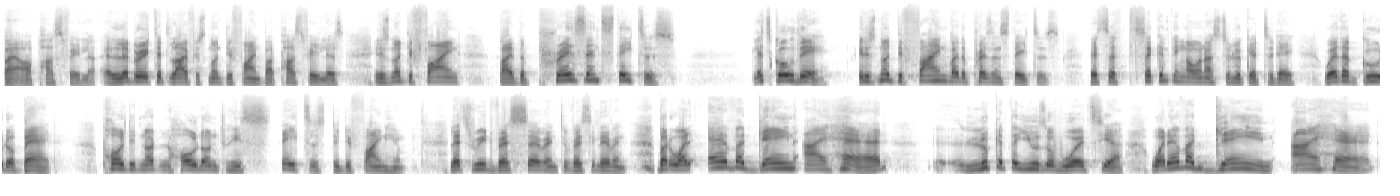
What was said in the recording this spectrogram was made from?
by our past failure. A liberated life is not defined by past failures, it is not defined by the present status. Let's go there. It is not defined by the present status. That's the second thing I want us to look at today, whether good or bad. Paul did not hold on to his status to define him. Let's read verse 7 to verse 11. But whatever gain I had, uh, look at the use of words here. Whatever gain I had,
